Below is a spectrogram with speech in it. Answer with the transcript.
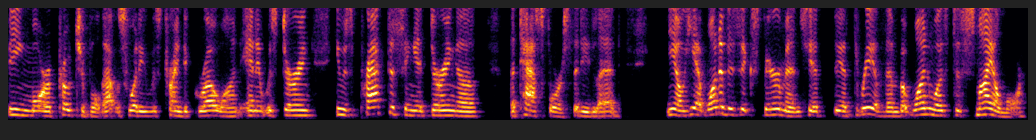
being more approachable. That was what he was trying to grow on. And it was during, he was practicing it during a, a task force that he led. You know, he had one of his experiments, he had, he had three of them, but one was to smile more.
